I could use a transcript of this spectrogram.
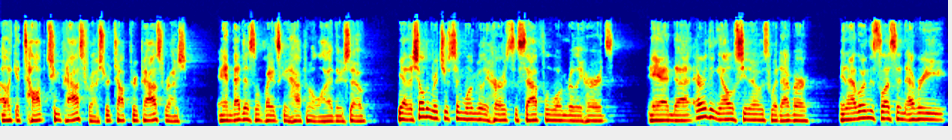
a like a top two pass rush or top three pass rush. And that doesn't look like it's going to happen either. So yeah, the Sheldon Richardson one really hurts. The Saffold one really hurts. And uh, everything else, you know, is whatever. And I learned this lesson every,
